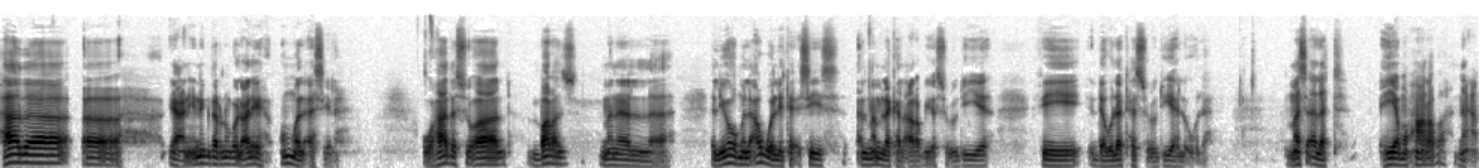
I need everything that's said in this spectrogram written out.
هذا آه يعني نقدر نقول عليه أم الأسئلة. وهذا السؤال برز من ال- اليوم الأول لتأسيس المملكة العربية السعودية في دولتها السعودية الأولى. مسألة هي محاربة؟ نعم.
